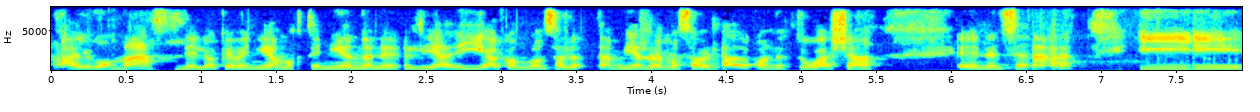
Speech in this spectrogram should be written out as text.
algo más de lo que veníamos teniendo en el día a día. Con Gonzalo también lo hemos hablado cuando estuvo allá en el CENAR. Y,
